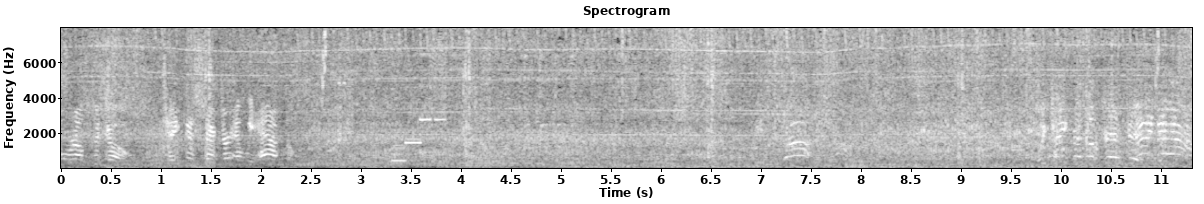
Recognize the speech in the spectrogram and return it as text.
nowhere else to go. Take this sector and we have them. We take that objective! Get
